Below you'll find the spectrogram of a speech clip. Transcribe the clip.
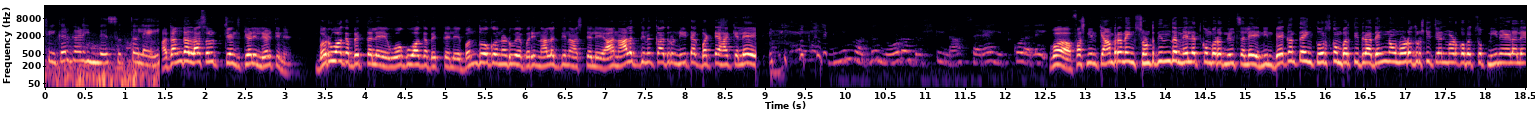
ಫಿಗರ್ಗಳ ಹಿಂದೆ ಸುತ್ತೋಲೆ. ಅದಂಗಲ್ಲ ಸ್ವಲ್ಪ ಚೇಂಜ್ ಕೇಳಿ ಹೇಳ್ತೀನಿ. ಬರುವಾಗ ಬೆತ್ತಲೆ ಹೋಗುವಾಗ ಬೆತ್ತಲೆ ಬಂದೋಗೋ ಹೋಗೋ ನಡುವೆ ಬರೀ ನಾಲ್ಕು ದಿನ ಅಷ್ಟೇಲೆ ಆ ನಾಲ್ಕು ದಿನಕ್ಕಾದ್ರೂ ನೀಟಾಗಿ ಬಟ್ಟೆ ಹಾಕಲೆ. ನೀನ್ ಮೊದಲು ನೋಡೋ ದೃಷ್ಟಿನ ಸರಿಯಾಗಿ ಇಟ್ಕೊಳ್ಳಲೆ. ವಾ ಫಸ್ಟ್ ನಿನ್ ಕ್ಯಾಮ್ರಾನ ಹಿಂಗ್ ಸೊಂಟದಿಂದ ಮೇಲೆ ಎತ್ಕೊಂಡ್ ಬರೋದು ನಿಲ್ಸಲೆ. ನೀನ್ ಬೇಕಂತ ಹಿಂಗ್ ತೋರ್ಸ್ಕೊಂಡ್ ಬರ್ತಿದ್ರೆ ಅದ್ ಹೆಂಗ್ ನಾವು ನೋಡೋ ದೃಷ್ಟಿ ಚೇಂಜ್ ಮಾಡ್ಕೋಬೇಕು ಸ್ವಲ್ಪ ನೀನೇ ಹೇಳಲೆ.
